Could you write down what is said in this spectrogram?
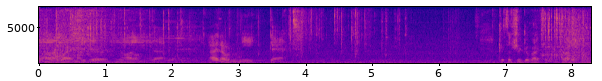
Ah, why am I here? No, I don't need that. I don't need that. Guess I should go back to the cutter, huh?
